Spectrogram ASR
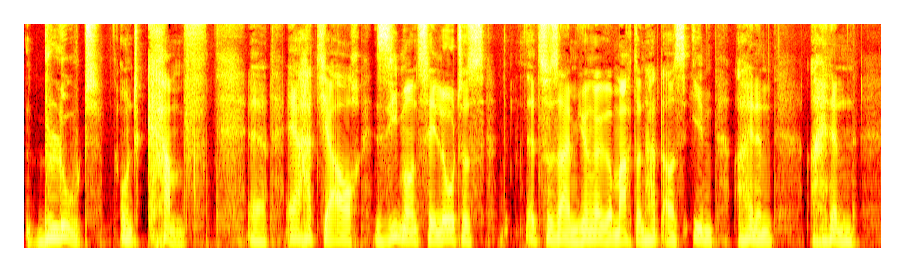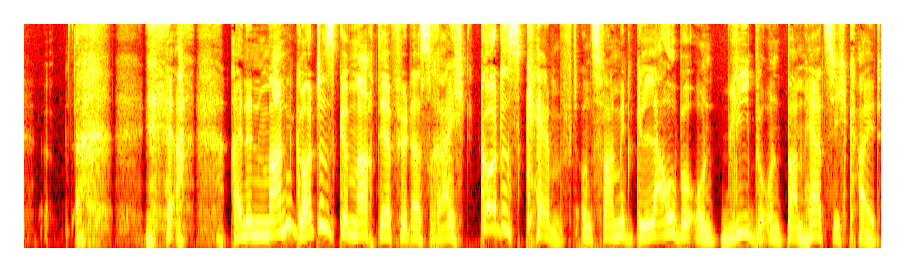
Blut und Kampf. Äh, er hat ja auch Simon Zelotus äh, zu seinem Jünger gemacht und hat aus ihm einen, einen ja, einen Mann Gottes gemacht, der für das Reich Gottes kämpft, und zwar mit Glaube und Liebe und Barmherzigkeit.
